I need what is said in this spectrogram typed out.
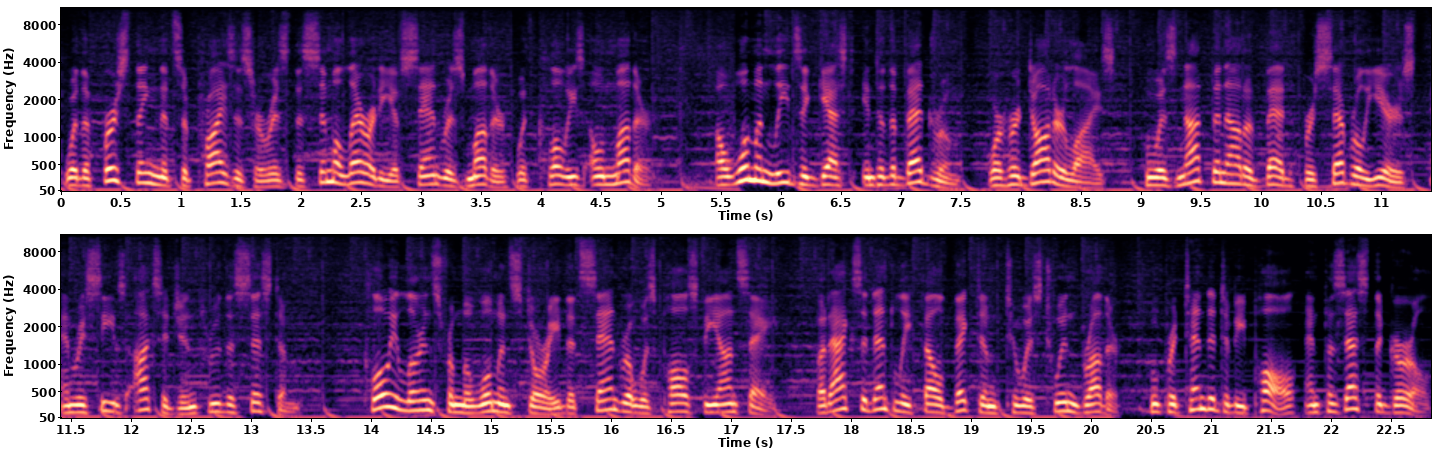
where the first thing that surprises her is the similarity of Sandra's mother with Chloe's own mother. A woman leads a guest into the bedroom, where her daughter lies, who has not been out of bed for several years and receives oxygen through the system. Chloe learns from the woman's story that Sandra was Paul's fiancée, but accidentally fell victim to his twin brother, who pretended to be Paul and possessed the girl.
